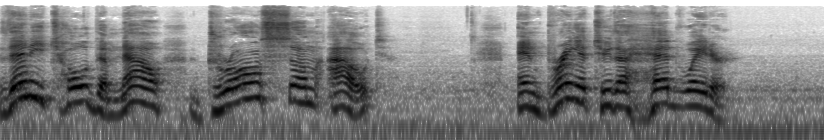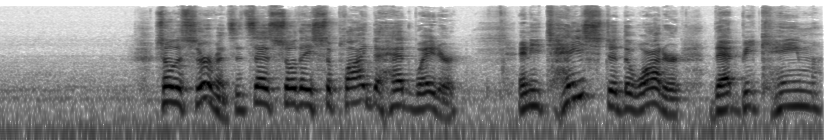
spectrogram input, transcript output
Then he told them, Now draw some out and bring it to the head waiter. So the servants, it says, so they supplied the head waiter, and he tasted the water that became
